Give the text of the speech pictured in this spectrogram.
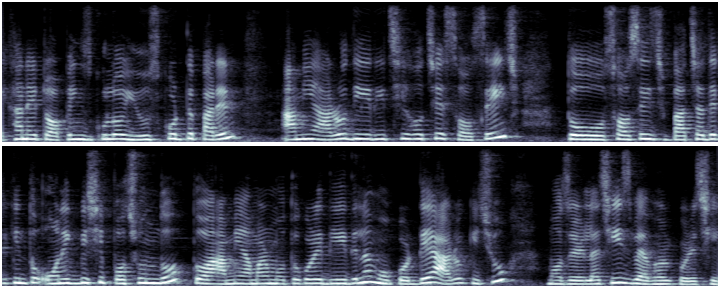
এখানে টপিংসগুলো ইউজ করতে পারেন। আমি আরও দিয়ে দিচ্ছি হচ্ছে সসেজ তো সসেজ বাচ্চাদের কিন্তু অনেক বেশি পছন্দ। তো আমি আমার মতো করে দিয়ে দিলাম। ওপর দিয়ে আরও কিছু মজারেলা চিজ ব্যবহার করেছি।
